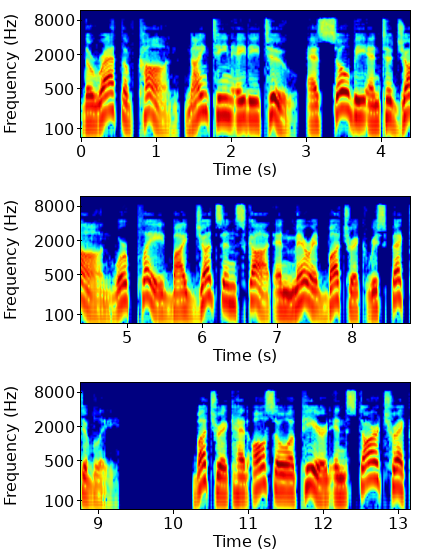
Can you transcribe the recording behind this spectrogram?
The Wrath of Khan 1982, as Sobey and T'Jon were played by Judson Scott and Merritt Buttrick respectively. Buttrick had also appeared in Star Trek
